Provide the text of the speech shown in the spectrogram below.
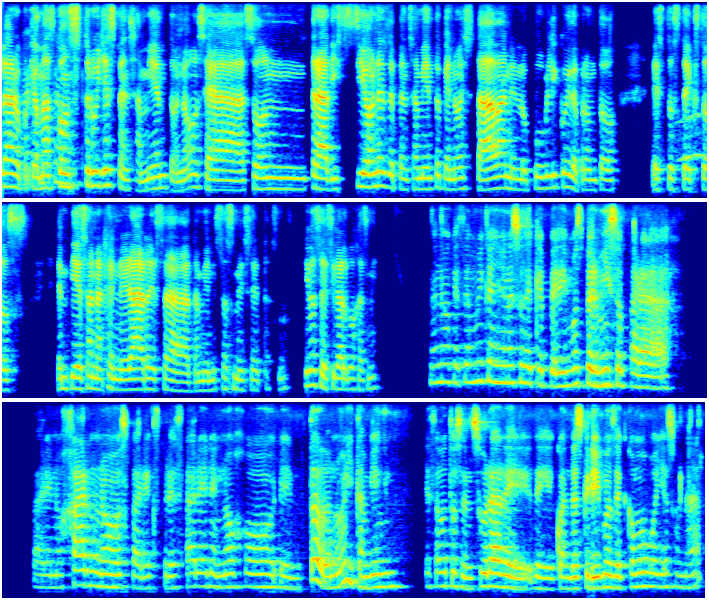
Claro, porque además construyes pensamiento, ¿no? O sea, son tradiciones de pensamiento que no estaban en lo público y de pronto estos textos empiezan a generar esa, también esas mesetas. ¿no? ¿Ibas a decir algo, Jazmín? No, no, que está muy cañón eso de que pedimos permiso para, para enojarnos, para expresar el enojo en todo, ¿no? Y también esa autocensura de, de cuando escribimos de cómo voy a sonar.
